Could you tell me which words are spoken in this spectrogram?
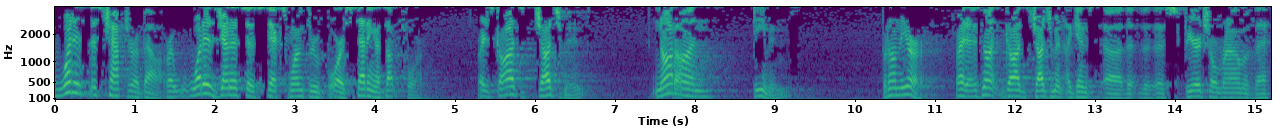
what is this chapter about? Right? What is Genesis 6, 1 through 4 setting us up for? Right? It's God's judgment, not on demons, but on the earth. Right? It's not God's judgment against uh, the, the, the, spiritual realm of, the,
